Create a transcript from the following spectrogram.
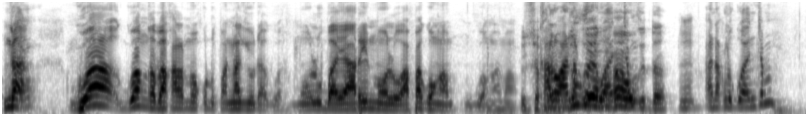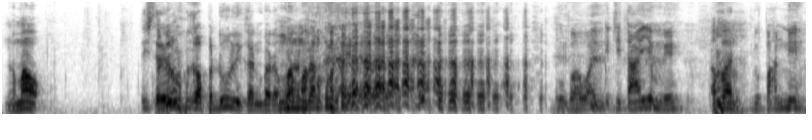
Enggak. Gua gua nggak bakal mau ke depan lagi udah gua. Mau lu bayarin, mau lu apa gua nggak gua nggak mau. Kalau anak lu gua mau ancam, gitu Anak lu gua ancem, Nggak mau. istri lu mah gak peduli kan barang Nggak anak Gua bawain ke Citayam ya. Apaan? Dupannya.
